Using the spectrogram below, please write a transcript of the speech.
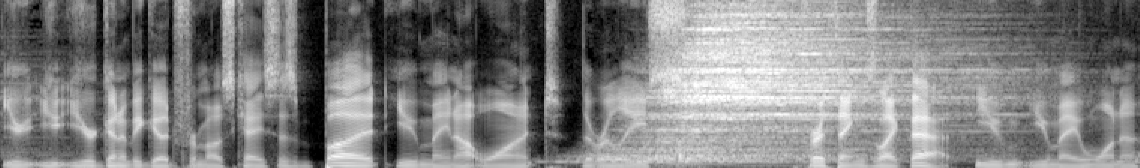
you, you, you're going to be good for most cases, but you may not want the release for things like that. You you may want to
